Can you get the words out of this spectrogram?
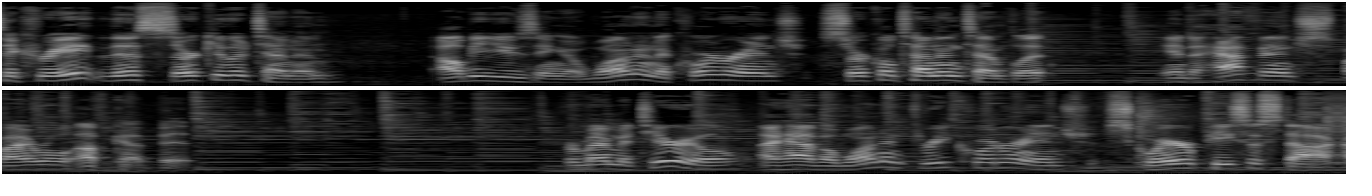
To create this circular tenon, I'll be using a one and a quarter inch circle tenon template and a half inch spiral upcut bit. For my material, I have a one and three quarter inch square piece of stock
